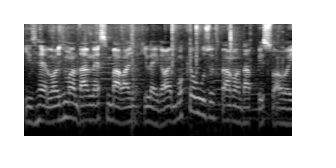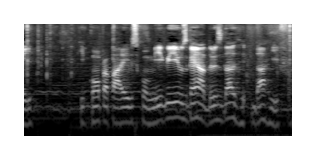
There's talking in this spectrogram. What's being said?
E os relógios mandaram nessa embalagem aqui legal. É bom que eu uso para mandar pro pessoal aí que compra aparelhos comigo e os ganhadores da, da rifa.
